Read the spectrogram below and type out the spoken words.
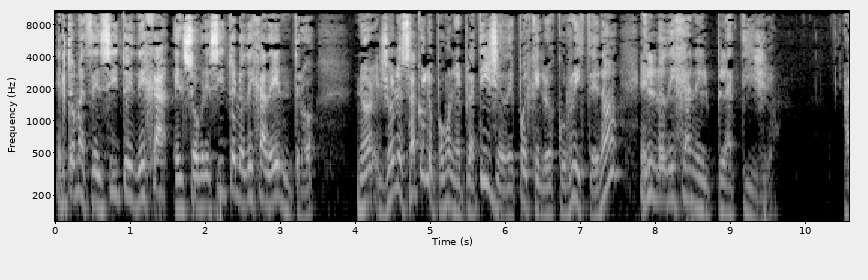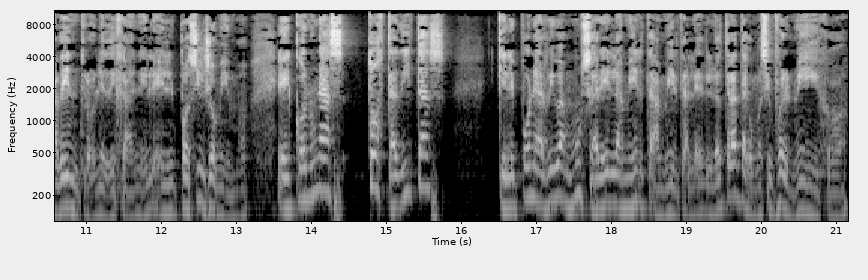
él toma tecito y deja el sobrecito, lo deja dentro. No, yo lo saco y lo pongo en el platillo después que lo escurriste, ¿no? Él lo deja en el platillo adentro le deja en el, el pocillo mismo, eh, con unas tostaditas que le pone arriba mozzarella Mirta, a Mirta le, lo trata como si fuera un hijo,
